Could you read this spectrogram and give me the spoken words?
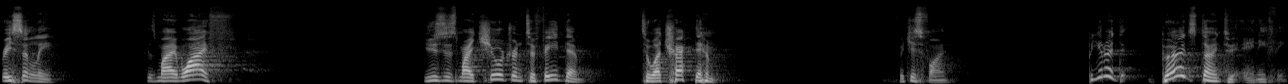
recently. Because my wife uses my children to feed them, to attract them which is fine. But you know, birds don't do anything.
